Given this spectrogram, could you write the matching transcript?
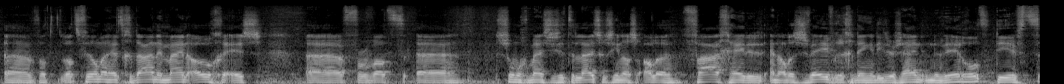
eh, wat, wat Vilna heeft gedaan in mijn ogen is eh, voor wat sommige mensen zitten luisteren zien als alle vaagheden en alle zweverige dingen die er zijn in de wereld. Die heeft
